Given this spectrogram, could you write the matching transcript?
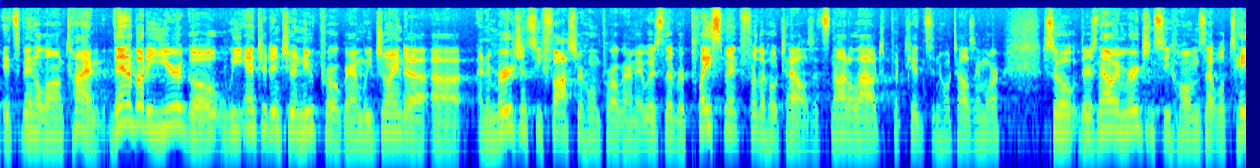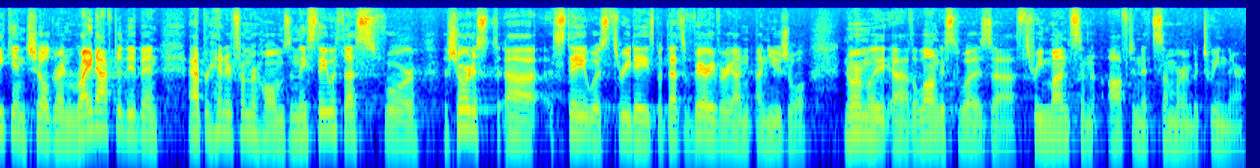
it's been a long time. Then, about a year ago, we entered into a new program. We joined a, a, an emergency foster home program. It was the replacement for the hotels. It's not allowed to put kids in hotels anymore. So there's now emergency homes that will take in children right after they've been apprehended from their homes, and they stay with us for the shortest uh, stay was three days, but that's very, very un- unusual. Normally, uh, the longest was uh, three months, and often it's somewhere in between there.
